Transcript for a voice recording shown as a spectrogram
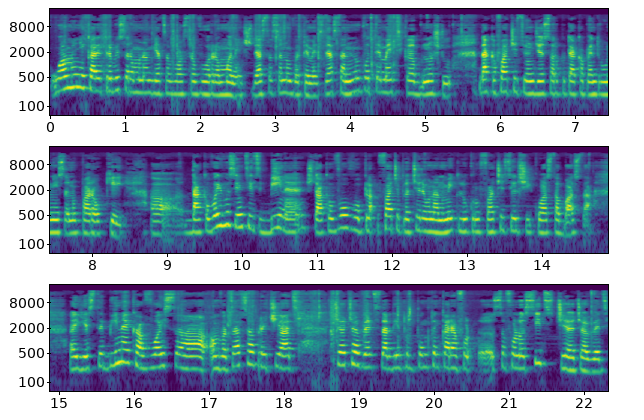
Oamenii care trebuie să rămână în viața voastră vor rămâne și de asta să nu vă temeți. De asta nu vă temeți că, nu știu, dacă faceți un gest ar putea ca pentru unii să nu pară ok. Uh, dacă voi vă simțiți bine și dacă vă, vă face plăcere un anumit lucru, faceți-l și cu asta basta. Este bine ca voi să învățați să apreciați ceea ce aveți, dar dintr-un punct în care să folosiți ceea ce aveți.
